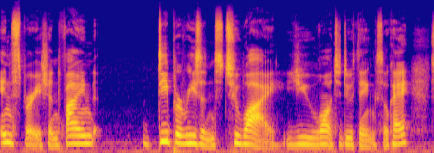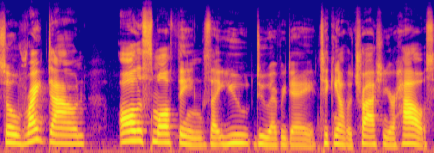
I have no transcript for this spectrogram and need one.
inspiration, find deeper reasons to why you want to do things, okay? So write down all the small things that you do every day taking out the trash in your house,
